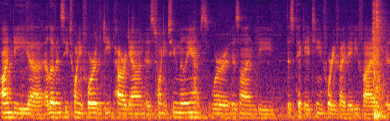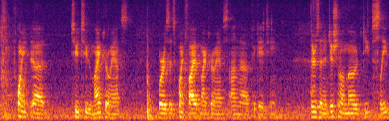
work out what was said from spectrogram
on the uh, 11C24, the deep power down is 22 milliamps, where on the this PIC 18 4585, it's 0.22 uh, microamps, whereas it's 0.5 microamps on the PIC 18. There's an additional mode, deep sleep,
